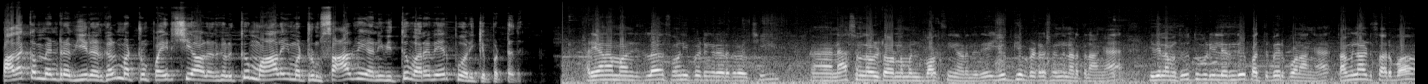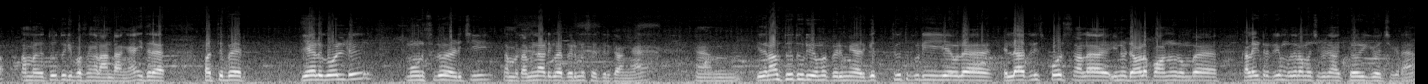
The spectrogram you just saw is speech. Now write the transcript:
பதக்கம் வென்ற வீரர்கள் மற்றும் பயிற்சியாளர்களுக்கு மாலை மற்றும் சால்வை அணிவித்து வரவேற்பு அளிக்கப்பட்டது. ஹரியானா மாநிலத்தில் சோனிபேட்டுங்கிற இடத்துல வச்சு நேஷனல் லெவல் டோர்னமெண்ட் பாக்ஸிங் நடந்தது. யூத் கேம் ஃபெடரேஷன் வந்து நடத்துனாங்க. இதில் நம்ம தூத்துக்குடியிலேருந்து பத்து பேர் போனாங்க. தமிழ்நாடு சார்பாக நம்ம தூத்துக்குடி பசங்க விளாண்டாங்க. இதில் பத்து பேர் ஏழு கோல்டு மூணு சில்வர் அடித்து நம்ம தமிழ்நாட்டுக்குலாம் பெருமை சேர்த்துருக்காங்க. இதனால் தூத்துக்குடி ரொம்ப பெருமையாக இருக்குது தூத்துக்குடியில் எல்லாத்துலேயும் ஸ்போர்ட்ஸ் நல்லா இன்னும் டெவலப் ஆகணும் ரொம்ப கலெக்டர்டையும் முதலமைச்சரையும் நான் கோரிக்கை வச்சுக்கிறேன்.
